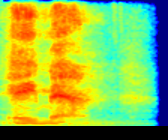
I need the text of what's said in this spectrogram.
Amen.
